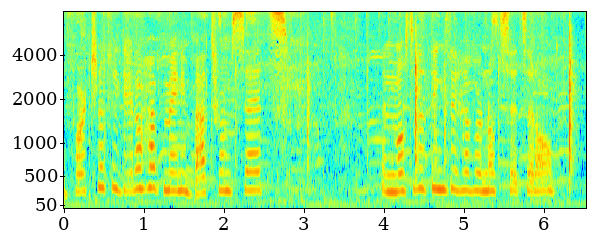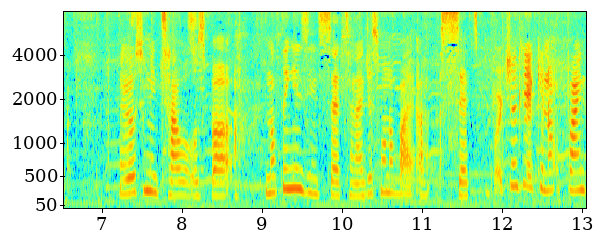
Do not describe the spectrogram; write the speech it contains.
Unfortunately, they don't have many bathroom sets. And most of the things they have are not sets at all. I also need towels, but nothing is in sets and I just want to buy a set. Unfortunately, I cannot find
